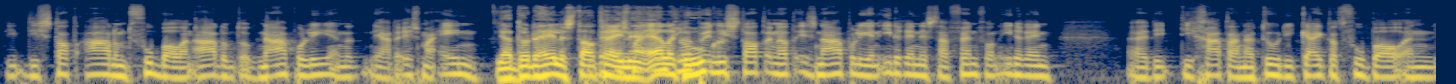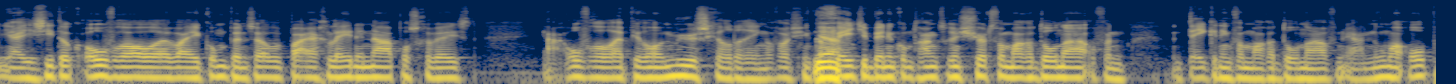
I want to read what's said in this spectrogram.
Die, die stad ademt voetbal en ademt ook Napoli. En ja, er is maar één Ja, door de hele stad er is heen, maar één club hoek. in die stad en dat is Napoli. En iedereen is daar fan van. Iedereen eh, die, die gaat daar naartoe, die kijkt dat voetbal. En ja, je ziet ook overal eh, waar je komt. ben zelf een paar jaar geleden in Napels geweest. Ja, overal heb je wel een muurschildering. Of als je een Ja. cafeetje binnenkomt, hangt er een shirt van Maradona... of een, een tekening van Maradona, of ja, noem maar op.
